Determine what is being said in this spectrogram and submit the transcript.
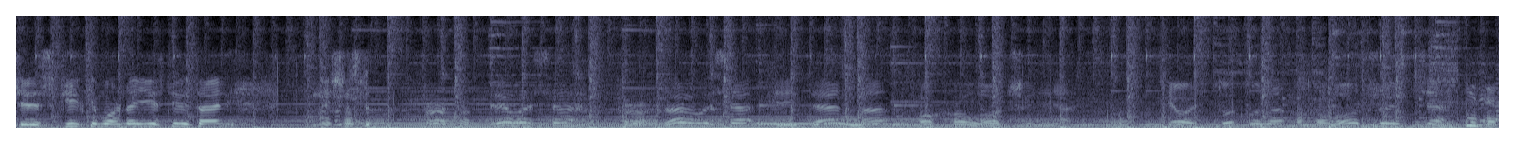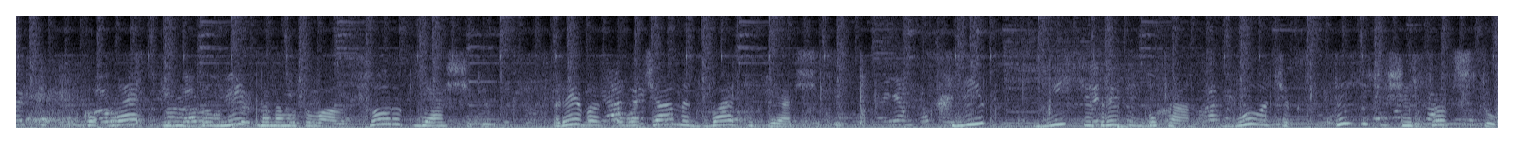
Через скільки можна їсти Віталій? Прокотилося, прожарилося і йде на охолодження. Вона охолоджується. Котлет і відбивних ми наготували 40 ящиків, риба з овочами 20 ящиків, хліб 230 буханок, булочок 1600 штук.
